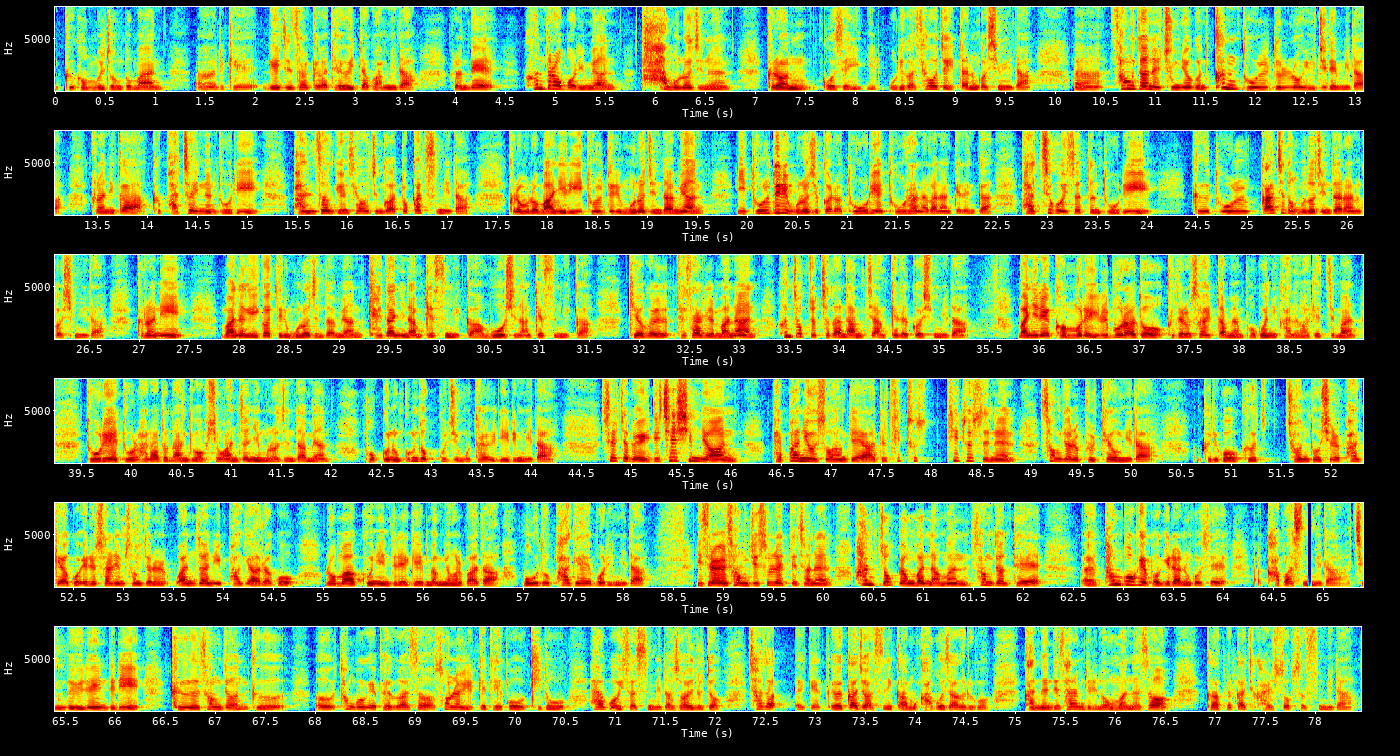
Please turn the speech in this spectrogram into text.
그 건물 정도만 어, 이렇게 내진 설계가 되어 있다고 합니다. 그런데 흔들어 버리면 다 무너지는 그런 곳에 우리가 세워져 있다는 것입니다. 어, 성전의 중력은 큰 돌들로 유지됩니다. 그러니까 그 받쳐 있는 돌이 반석 위에 세워진 것과 똑같습니다. 그러므로 만일 이 돌들이 무너진다면 이 돌들이 무너질 거라 돌 위에 돌 하나가 남게 되니까 받치고 있었던 돌이 그 돌까지도 무너진다라는 것입니다. 그러니 만약에 이것들이 무너진다면 계단이 남겠습니까? 무엇이 남겠습니까? 기억을 되살릴 만한 흔적조차 다 남지 않게 될 것입니다. 만일에 건물의 일부라도 그대로 서 있다면 복원이 가능하겠지만 돌 위에 돌 하나도 남김없이 완전히 무너진다면 복구는 꿈도 꾸지 못할 일입니다. 실제로 AD 70년 베파니우스 황제의 아들 티투스, 티투스는 성전을 불태웁니다. 그리고 그 전 도시를 파괴하고 에루살렘 성전을 완전히 파괴하라고 로마 군인들에게 명령을 받아 모두 파괴해 버립니다. 이스라엘 성지 순례 때 저는 한쪽 벽만 남은 성전태 에, 통곡의 벽이라는 곳에 가봤습니다. 지금도 유대인들이 그 성전 그 어, 통곡의 벽에 가서 손을 이렇게 대고 기도하고 있었습니다. 저희들도 찾아 이렇게 여기까지 왔으니까 한번 가보자 그러고 갔는데 사람들이 너무 많아서 그 앞에까지 갈 수 없었습니다.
